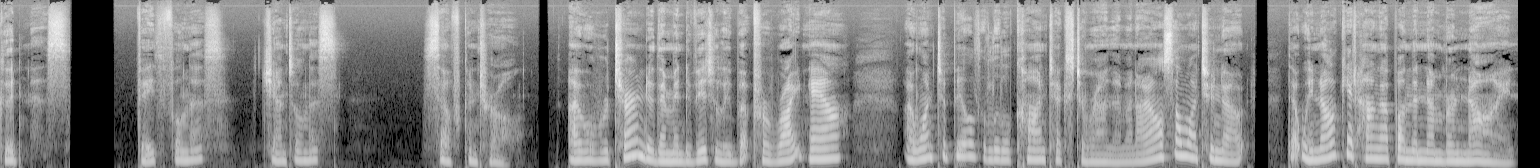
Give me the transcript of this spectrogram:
goodness, faithfulness, gentleness, self control. I will return to them individually, but for right now, I want to build a little context around them. And I also want to note that we not get hung up on the number nine.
